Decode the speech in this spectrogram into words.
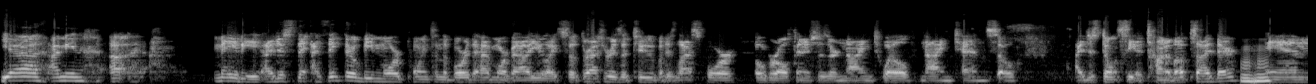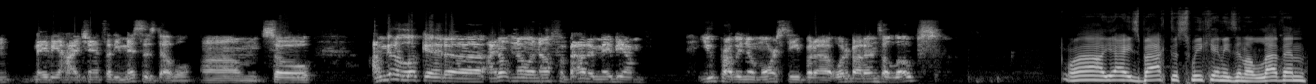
Yeah, I mean, uh, maybe. I just think I think there'll be more points on the board that have more value. Like so, Thrasher is a two, but his last four overall finishes are 9, 12, 9, 10. So I just don't see a ton of upside there, and maybe a high chance that he misses double. Um, so I'm gonna look at. Uh, I don't know enough about him. Maybe I'm. You probably know more, Steve. But uh, what about Enzo Lopes? Well, yeah, he's back this weekend. He's in eleven.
